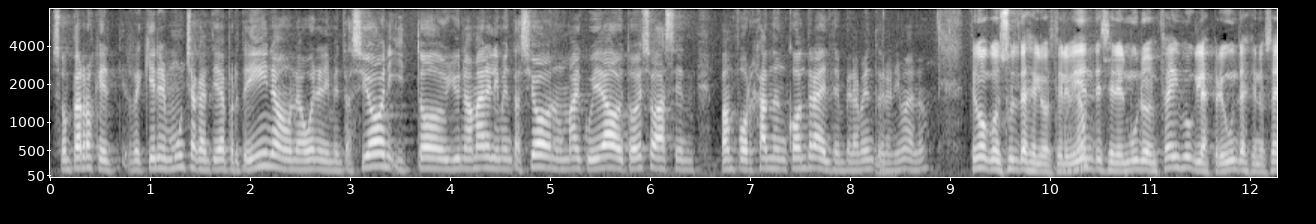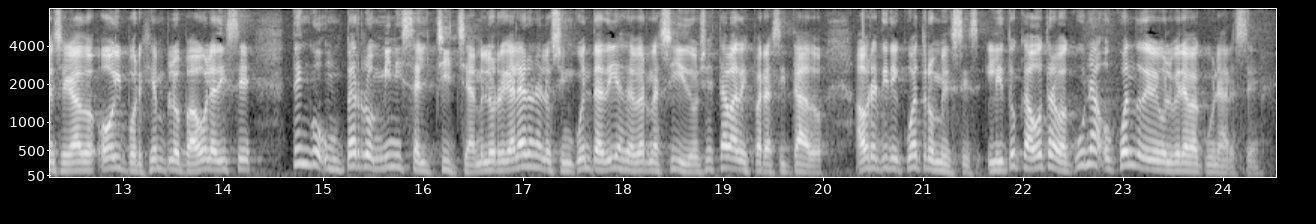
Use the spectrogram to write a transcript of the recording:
son perros que requieren mucha cantidad de proteína, una buena alimentación y todo y una mala alimentación, un mal cuidado y todo eso hacen, van forjando en contra del temperamento del animal. ¿no? Tengo consultas de los televidentes en el muro en Facebook, las preguntas que nos han llegado hoy, por ejemplo, Paola dice tengo un perro mini salchicha, me lo regalaron a los 50 días de haber nacido, ya estaba desparasitado, ahora tiene cuatro meses. ¿Le toca otra vacuna o cuándo debe volver a vacunarse?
